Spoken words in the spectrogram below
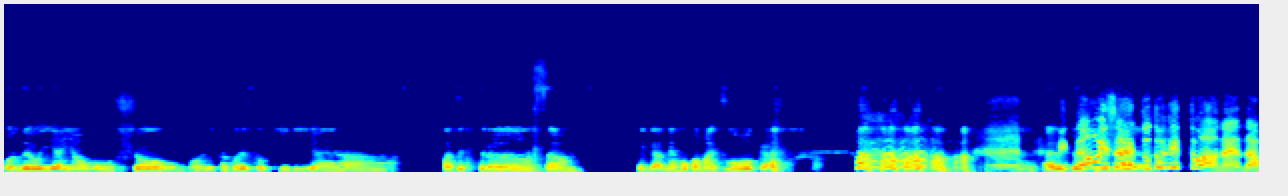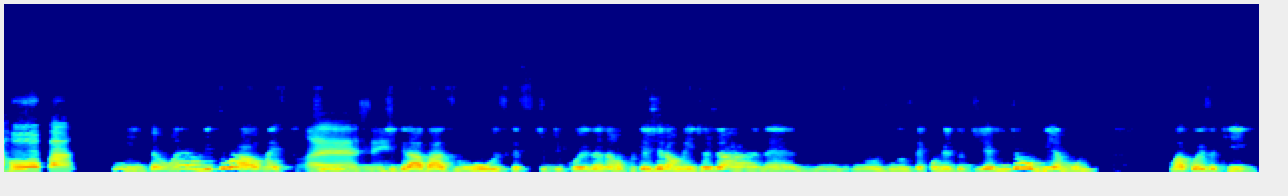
quando eu ia em algum show, a única coisa que eu queria era fazer trança, pegar minha roupa mais louca. então, isso é tudo ritual, né? Da roupa. Sim, então era um ritual, mas é, de, de, gravar as músicas, esse tipo de coisa, não, porque geralmente eu já, né, nos, nos decorrer do dia, a gente já ouvia muito. Uma coisa que,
